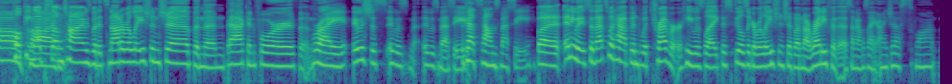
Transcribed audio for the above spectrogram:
Oh, hooking up sometimes, but it's not a relationship and then back and forth. And Right. it was just, it was, it was messy. That sounds messy. but anyway, so that's what happened with Trevor. He was like, this feels like a relationship. I'm not ready for this. And I was like, I just want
